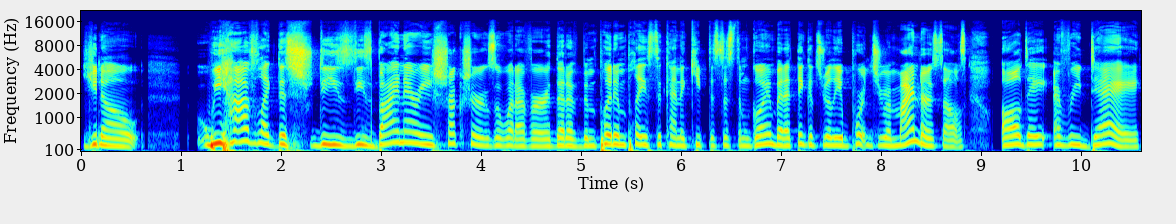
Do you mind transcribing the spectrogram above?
you know we have like this these these binary structures or whatever that have been put in place to kind of keep the system going but i think it's really important to remind ourselves all day every day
